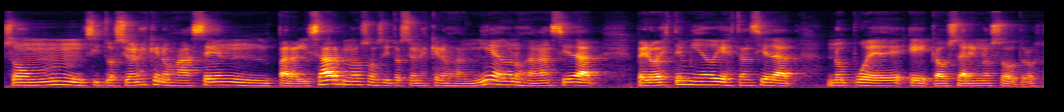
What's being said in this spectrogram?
son situaciones que nos hacen paralizarnos, son situaciones que nos dan miedo, nos dan ansiedad, pero este miedo y esta ansiedad no puede eh, causar en nosotros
